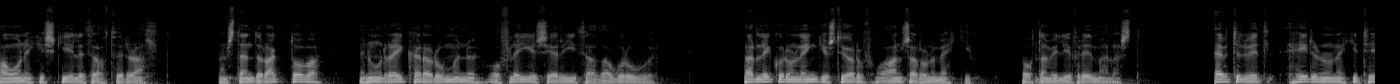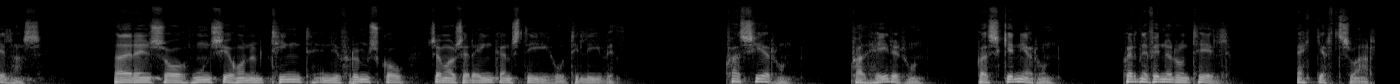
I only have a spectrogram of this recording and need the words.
á hún ekki skilið þrátt fyrir allt. Hann stendur agdofa en hún reykar á rúmunu og flegir sér í það á grúfu. Þar leikur hún lengi stjörf og ansar honum ekki, þótt hann vilji friðmælast. Ef til vil heyrir hún ekki til hans. Það er eins og hún sé honum tínd inn í frumskó sem á sér engan stíg út í lífið. Hvað sér hún? Hvað heyrir hún? Hvað skinjar hún? Hvernig finnir hún til? Ekkert svar.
